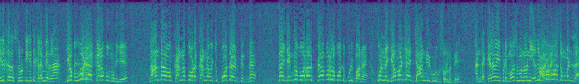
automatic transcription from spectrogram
இருக்கிற சுருட்டிக்கிட்டு கிளம்பிடலாம். எப்படியா கிளம்ப முடியும் நான் தான் அவன் கண்ணத்தோட கண்ணை வச்சு போட்டோ எடுத்துட்டேன் நான் எங்க போனாலும் பேப்பர்ல போட்டு பிடிப்பானே. உன்னை எவன்டா ஜாங்கிரி கொடுக்க சொன்னது? அந்த கிழமை இப்படி மோசம் பண்ணணும்னு அவன் எதிர்பார்க்கல. மோசம் பண்ணல.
